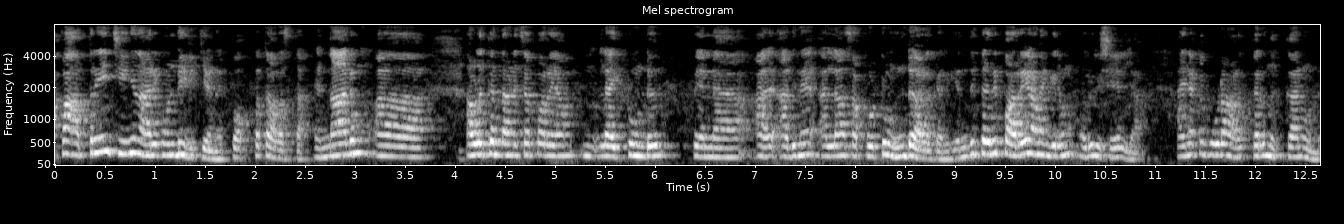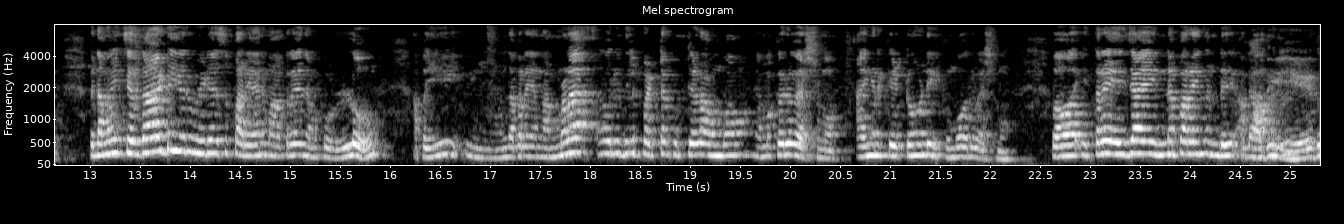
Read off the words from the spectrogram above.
അപ്പോൾ അത്രയും ചീഞ്ഞ് നാറിക്കൊണ്ടിരിക്കുകയാണ് ഇപ്പോൾ ഇപ്പോഴത്തെ അവസ്ഥ. എന്നാലും അവൾക്ക് എന്താണെന്ന് വെച്ചാൽ പറയാം ലൈക്കും ഉണ്ട്. പിന്നെ അതിന് എല്ലാ സപ്പോർട്ടും ഉണ്ട് ആൾക്കാർ എന്ത് തെറി പറയുകയാണെങ്കിലും ഒരു വിഷയമില്ല. അതിനൊക്കെ കൂടെ ആൾക്കാർ നിൽക്കാനും ഉണ്ട് അപ്പം നമ്മൾ ഈ ചെറുതായിട്ട് ഈ ഒരു വീഡിയോസ് പറയാൻ മാത്രമേ നമുക്കുള്ളൂ. അപ്പോൾ ഈ എന്താ പറയുക നമ്മളെ ഒരു ഇതിൽ പെട്ട കുട്ടികളാകുമ്പോൾ നമുക്കൊരു വിഷമം. അതിങ്ങനെ കേട്ടുകൊണ്ടിരിക്കുമ്പോൾ ഒരു വിഷമം. അപ്പോൾ ഇത്ര ഏജായ ഇന്ന പറയുന്നുണ്ട്. അത് ഏത്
